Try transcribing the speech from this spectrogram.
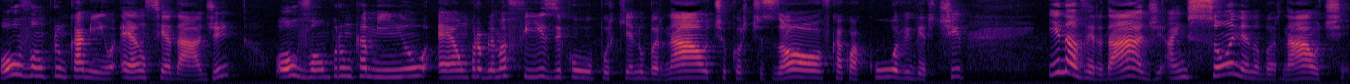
Ou vão para um caminho é ansiedade, ou vão por um caminho é um problema físico, porque no burnout o cortisol fica com a curva invertida. E na verdade, a insônia no burnout,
